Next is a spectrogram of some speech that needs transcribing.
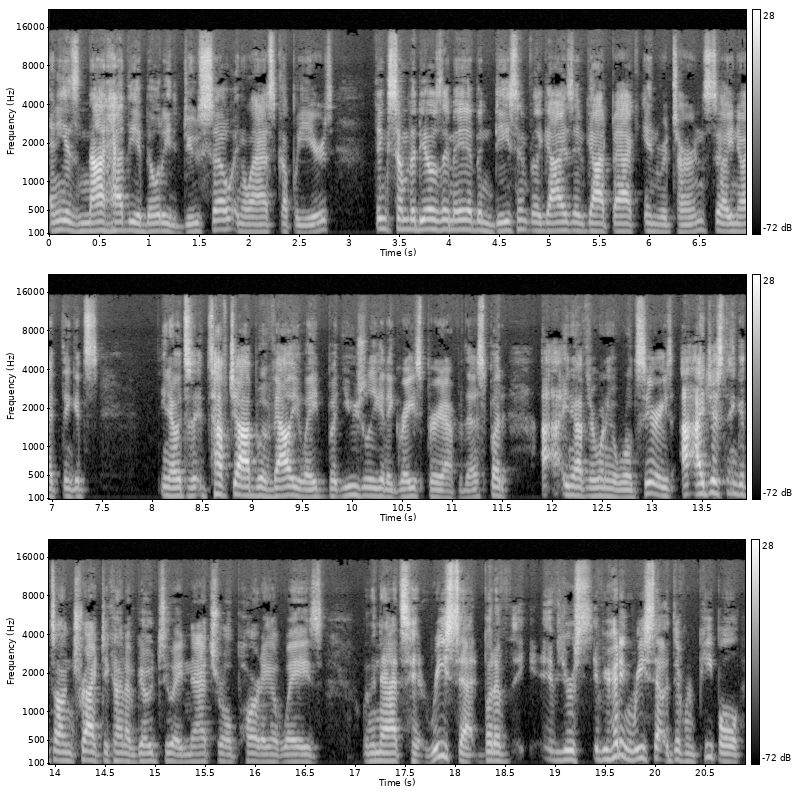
and he has not had the ability to do so in the last couple years. I think some of the deals they made have been decent for the guys they've got back in return. So you know, I think it's you know, it's a tough job to evaluate, but usually you get a grace period after this. But, you know, after winning a World Series, I, I, just think it's on track to kind of go to a natural parting of ways when the Nats hit reset. But if if you're if you're hitting reset with different people,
